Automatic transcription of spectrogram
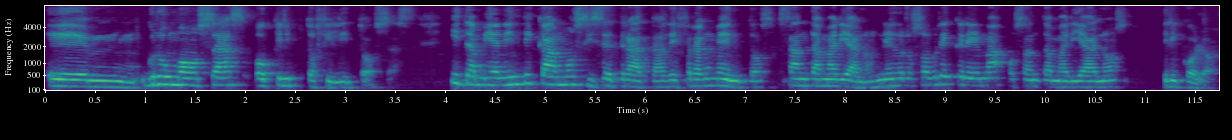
em, grumosas o criptofilitosas. Y también indicamos si se trata de fragmentos santamarianos negros sobre crema o santamarianos tricolor.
